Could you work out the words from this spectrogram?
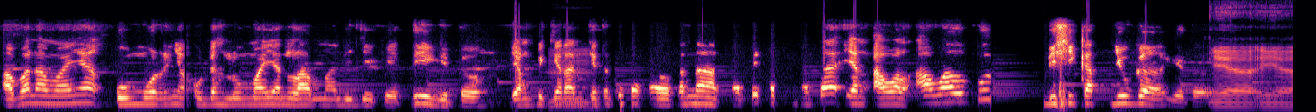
apa namanya umurnya udah lumayan lama di JKT gitu yang pikiran Hmm. kita tuh bakal kena tapi ternyata yang awal-awal pun disikat juga gitu Iya iya.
